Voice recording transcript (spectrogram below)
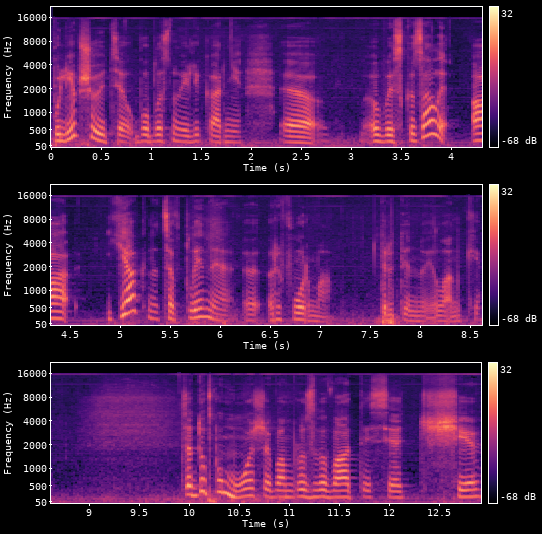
поліпшуються в обласної лікарні, е, ви сказали. А як на це вплине е, реформа третинної ланки? Це допоможе вам розвиватися, чи,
